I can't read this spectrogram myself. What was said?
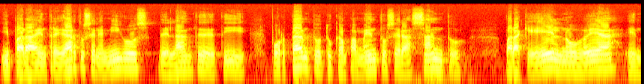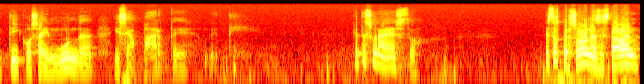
y para entregar tus enemigos delante de ti. Por tanto, tu campamento será santo, para que Él no vea en ti cosa inmunda y se aparte de ti. ¿Qué te suena esto? Estas personas estaban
